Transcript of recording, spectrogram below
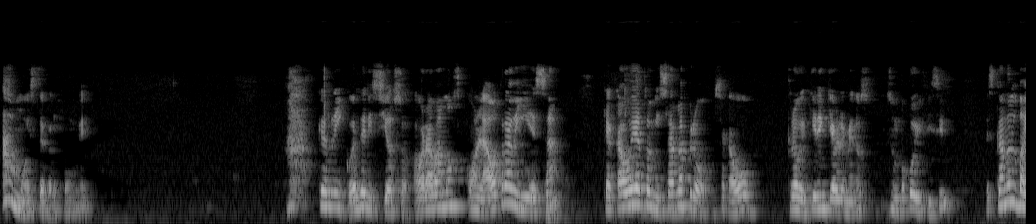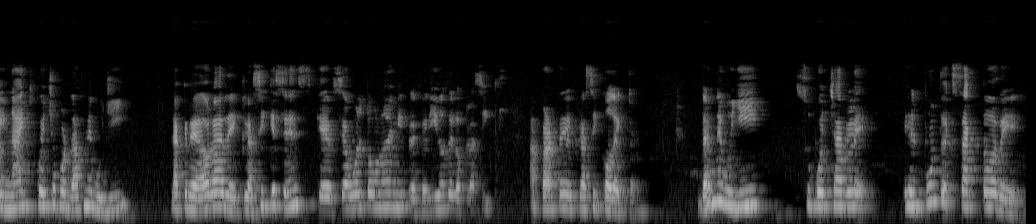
Amo este perfume. Ah, qué rico, es delicioso. Ahora vamos con la otra belleza, que acabo de atomizarla, pero se acabó. Creo que quieren que hable menos. Es un poco difícil. Scandal by Night fue hecho por Daphne Bougie, la creadora de Classic Essence, que se ha vuelto uno de mis preferidos de los clásicos, aparte del Classic Collector. Daphne Bougie supo echarle el punto exacto de,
